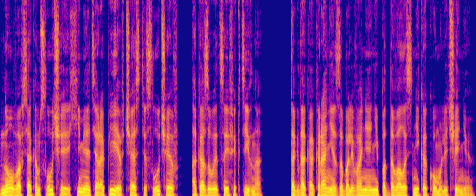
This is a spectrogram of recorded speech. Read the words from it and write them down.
Но, во всяком случае, химиотерапия в части случаев оказывается эффективна, тогда как ранее заболевание не поддавалось никакому лечению.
